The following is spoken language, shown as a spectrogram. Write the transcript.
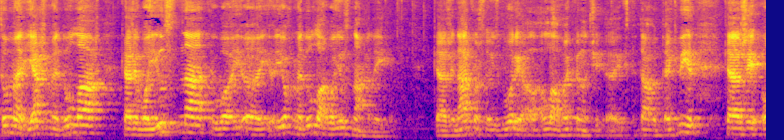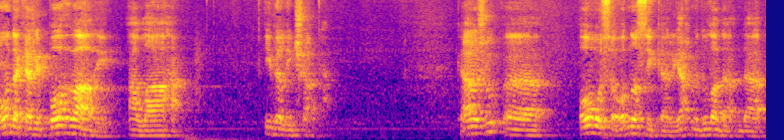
thumma yahmadullah kaže wa yusna wa yuhmadullah wa yusna alayhi kaže nakon što izgovori Allahu ekber znači e, iftitahu tekbir kaže onda kaže pohvali Allaha i veliča ga kažu uh, ovo se odnosi kaže Ahmedullah da, da,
